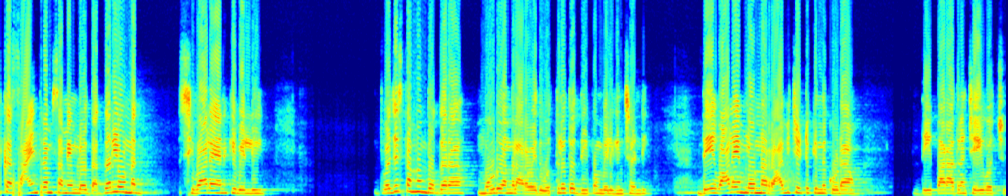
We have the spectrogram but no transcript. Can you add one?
ఇక సాయంత్రం సమయంలో దగ్గరలో ఉన్న శివాలయానికి వెళ్ళి ధ్వజస్తంభం దగ్గర మూడు వందల అరవై ఐదు ఒత్తులతో దీపం వెలిగించండి. దేవాలయంలో ఉన్న రావి చెట్టు కింద కూడా దీపారాధన చేయవచ్చు.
